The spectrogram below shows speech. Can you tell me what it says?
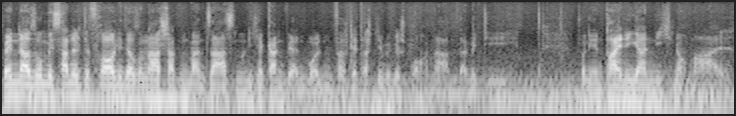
wenn da so misshandelte Frauen hinter so einer Schattenwand saßen und nicht erkannt werden wollten, mit verstellter Stimme gesprochen haben, damit die von ihren Peinigern nicht nochmal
